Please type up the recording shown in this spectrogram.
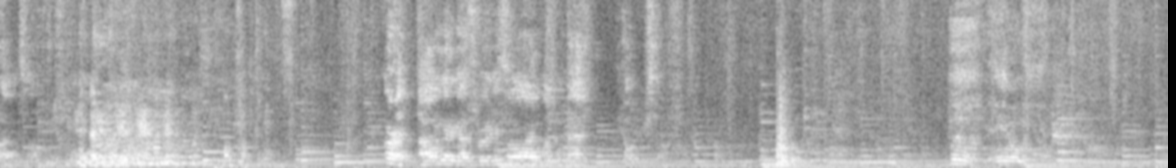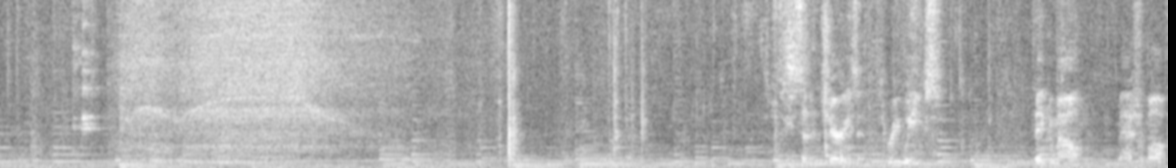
of it, bounce off the. All right, I'm gonna go through this on, I'll come back, help yourself. Oh, man, oh, man. You said the cherries in three weeks, take them out, mash them up,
